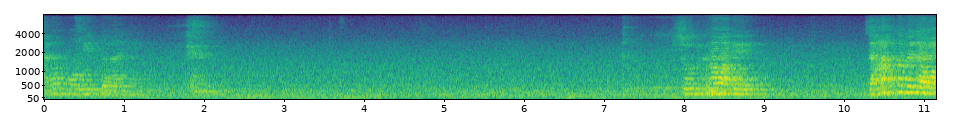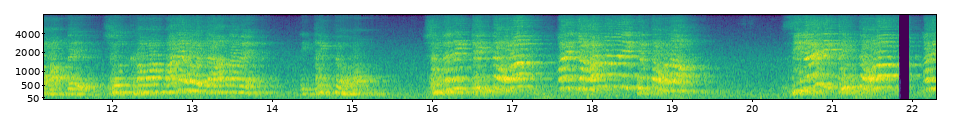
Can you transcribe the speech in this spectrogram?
এমন মমিন তো নাই সুদ খাওয়াকে জাহান নামে যাওয়া ভাববে সুদ খাওয়ার মানে হলো জাহান নামে নিক্ষিপ্ত হওয়া। সুদে নিক্ষিপ্ত হলাম মানে জাহান নামে নিক্ষিপ্ত হলাম জিনায় নিক্ষিপ্ত হলাম মানে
